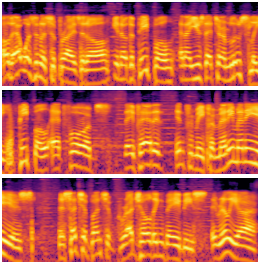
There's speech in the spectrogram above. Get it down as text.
Oh, that wasn't a surprise at all. You know, the people, and I use that term loosely, people at Forbes, they've had it in for me for many, many years. They're such a bunch of grudge holding babies. They really are.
